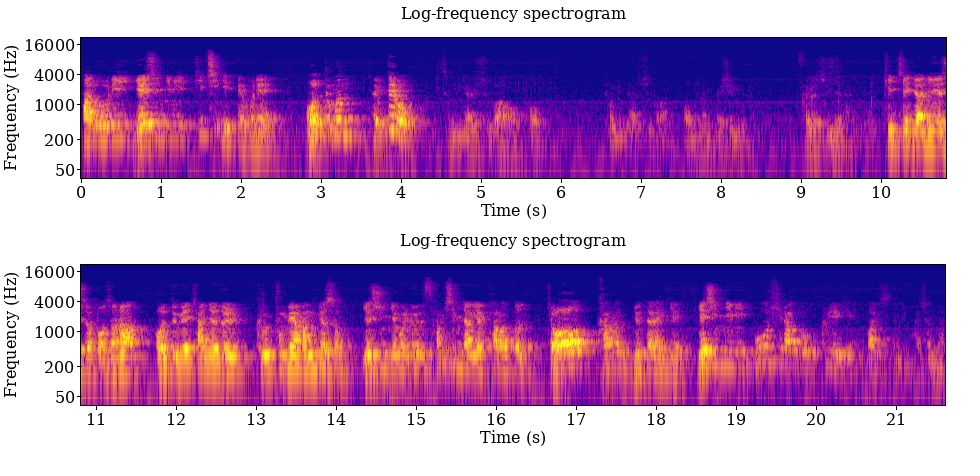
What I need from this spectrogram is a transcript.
바로 우리 예수님이 빛이기 때문에 어둠은 절대로 승리할 수가 없고 존재할 수가 없는 것입니다. 그렇습니다. 빛의 자녀에서 벗어나 어둠의 자녀들 그 품에 안겨서 예수님을 그 30냥에 팔았던 저 가론 유다에게 예수님이 무엇이라고 그에게 말씀하셨나요?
